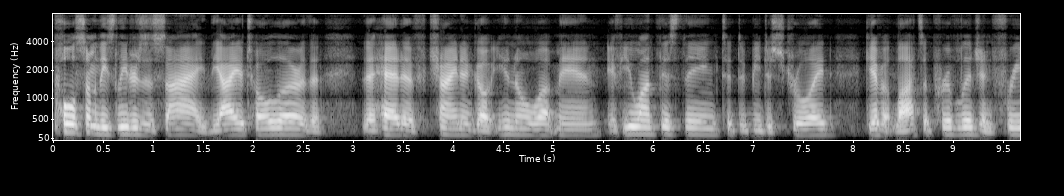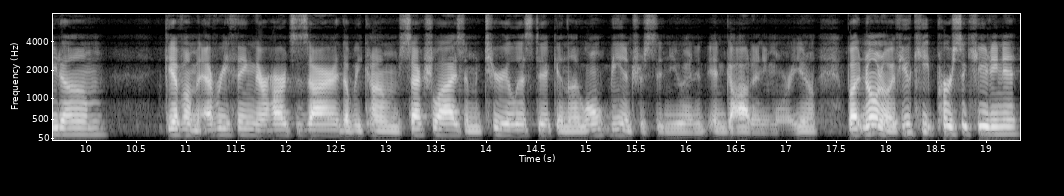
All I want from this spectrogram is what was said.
pull some of these leaders aside, the Ayatollah or the, the head of China, and go, you know what, man, if you want this thing to, to be destroyed, give it lots of privilege and freedom. Give them everything their hearts desire. They'll become sexualized and materialistic, and they won't be interested in you and in God anymore. You know, but no, no. If you keep persecuting it,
